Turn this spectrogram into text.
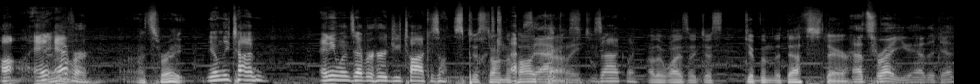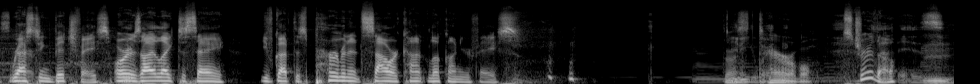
uh, e- Yeah. ever. That's right. The only time anyone's ever heard you talk is on this Just on the podcast. Exactly. Exactly. Otherwise, I just give them the death stare. That's right. You have the death there. Resting bitch face, or as I like to say, you've got this permanent sour cunt look on your face. That's Anyway. terrible. It's true though. Is. Mm.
